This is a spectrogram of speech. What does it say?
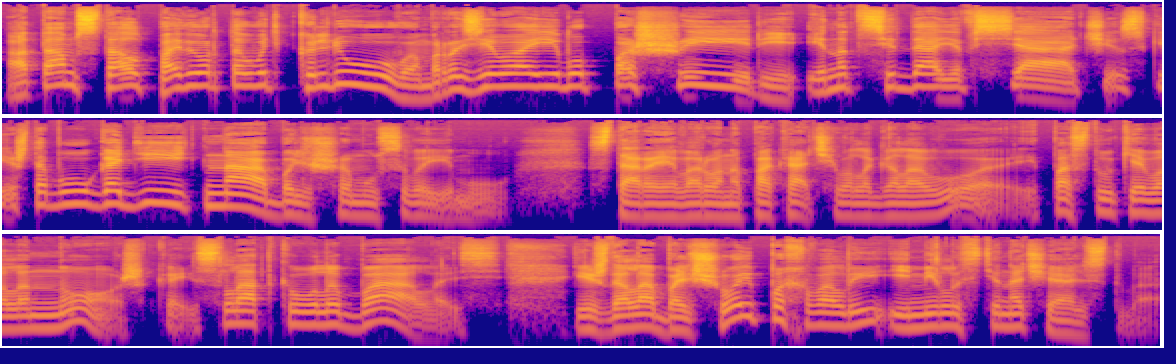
а там стал повертывать клювом, разевая его пошире и надседая всячески, чтобы угодить набольшему своему. Старая ворона покачивала головой, постукивала ножкой, сладко улыбалась и ждала большой похвалы и милости начальства.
